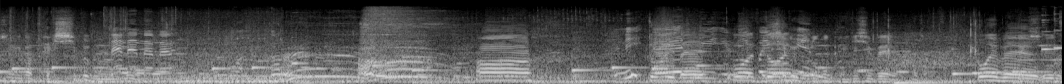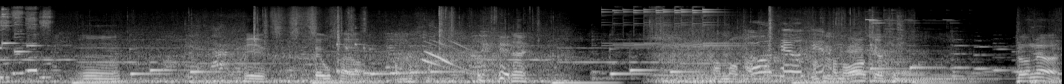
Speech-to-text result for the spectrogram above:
지금가 110을 No, 부르는 no, no, no. 어, skin. 그러고 120에 하자. 또에베. 응. 이 배고파요. 네. 밥 먹어. 밥 먹어. Okay, okay. 밥 먹어. Okay, okay. 그러면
